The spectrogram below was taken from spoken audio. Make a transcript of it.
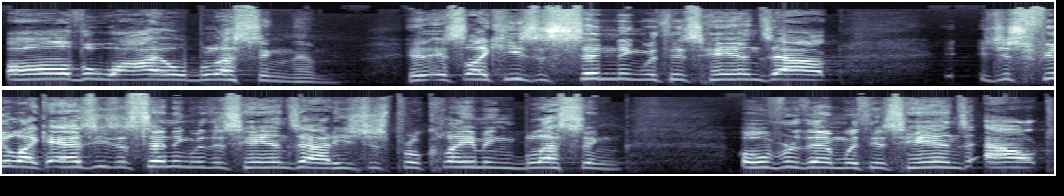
all the while blessing them. It's like he's ascending with his hands out. You just feel like as he's ascending with his hands out, he's just proclaiming blessing over them with his hands out,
